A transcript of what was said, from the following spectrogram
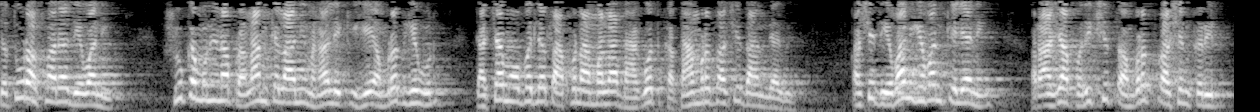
चतुर असणाऱ्या देवानी शुकमुनींना प्रणाम केला आणि म्हणाले की हे अमृत घेऊन त्याच्या मोबदल्यात आपण आम्हाला भागवत कथामृताचे दान द्यावे. अशी देवाणघेवाण केल्याने राजा परीक्षित अमृत प्राशन करील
